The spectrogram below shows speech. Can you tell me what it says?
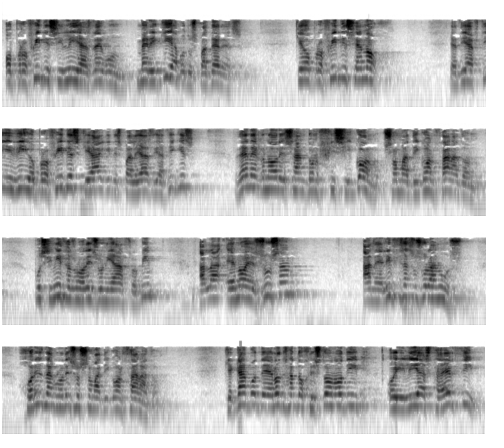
ο προφήτης Ηλίας λέγουν μερικοί από τους πατέρες και ο προφήτης Ενόχ γιατί αυτοί οι δύο προφήτες και άγιοι της Παλαιάς Διαθήκης δεν εγνώρισαν των φυσικών σωματικών θάνατων που συνήθως γνωρίζουν οι άνθρωποι αλλά ενώ εζούσαν ανελήφθησαν στους ουρανούς χωρίς να γνωρίσουν σωματικών θάνατων. Και κάποτε ερώτησαν τον Χριστό ότι ο Ηλίας θα έρθει.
